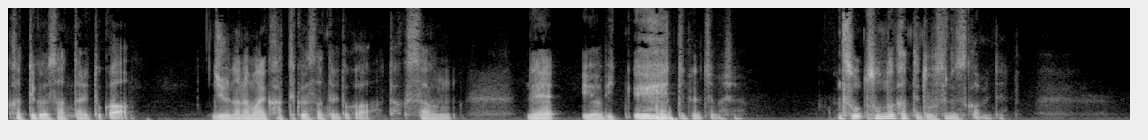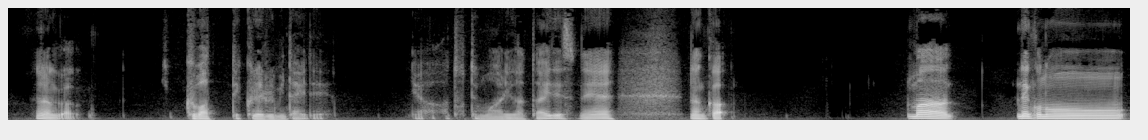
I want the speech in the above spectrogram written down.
買ってくださったりとか、17枚買ってくださったりとか、たくさんね、いや、びっ、えー、ってなっちゃいましたよ。そ、そんな買ってどうするんですか？みたいな。なんか、配ってくれるみたいで。いやとてもありがたいですね。なんか、まあ、ね、この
